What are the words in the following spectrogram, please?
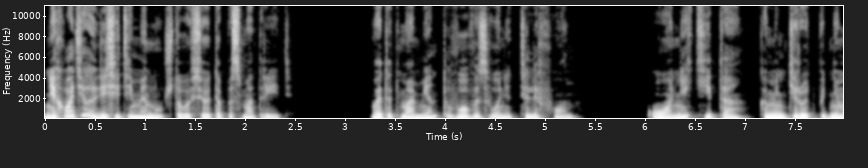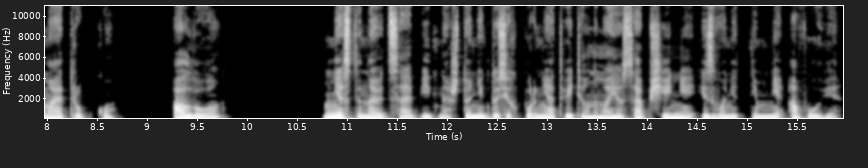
Мне хватило десяти минут, чтобы все это посмотреть. В этот момент у Вовы звонит телефон. «О, Никита», — комментирует, поднимая трубку. «Алло?» Мне становится обидно, что Ник до сих пор не ответил на мое сообщение и звонит не мне, а Вове.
